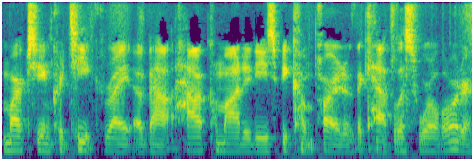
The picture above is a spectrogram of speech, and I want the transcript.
Marxian critique, right, about how commodities become part of the capitalist world order.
